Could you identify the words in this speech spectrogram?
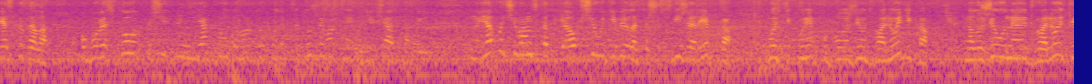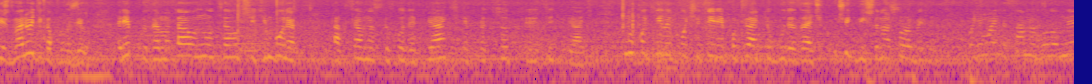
я сказала, обов'язково пишіть мені, як воно до вас доходить. Це дуже важливо, дівчатка мої. Ну я хочу вам сказати, я взагалі удивилася, що свіжа рибка, Костік у рибку положив два льодика, наложив у неї два льодика, ти ж два льодика положив, рибку замотав, ну це взагалі, тим більше, так, це в нас виходить 5 535. Ну хотіли по 4, по 5, то буде зайчик, чуть більше, ну що робити? Саме головне,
